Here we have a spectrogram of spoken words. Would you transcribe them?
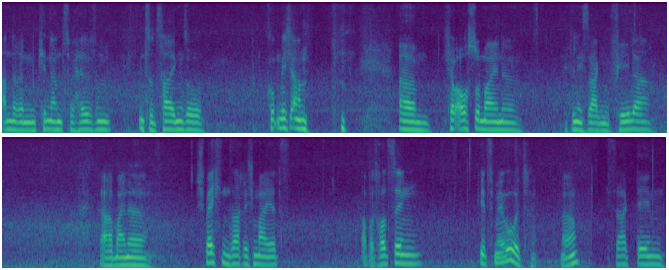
anderen Kindern zu helfen, ihnen zu zeigen, so, guck mich an. ähm, ich habe auch so meine, ich will nicht sagen Fehler, ja, meine Schwächen, sag ich mal jetzt. Aber trotzdem geht es mir gut. Ja? Ich sag denen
